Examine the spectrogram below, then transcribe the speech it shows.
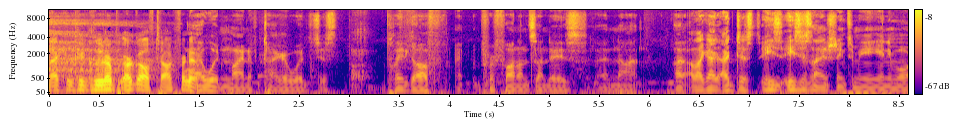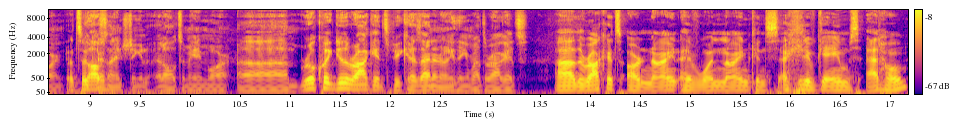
That can conclude our, our golf talk for now. I wouldn't mind if Tiger Woods just played golf for fun on Sundays and not. I, like I, I just he's he's just not interesting to me anymore. That's Golf's okay. not interesting at all to me anymore. Um, real quick, do the Rockets because I don't know anything about the Rockets. Uh, the Rockets are nine. Have won nine consecutive games at home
